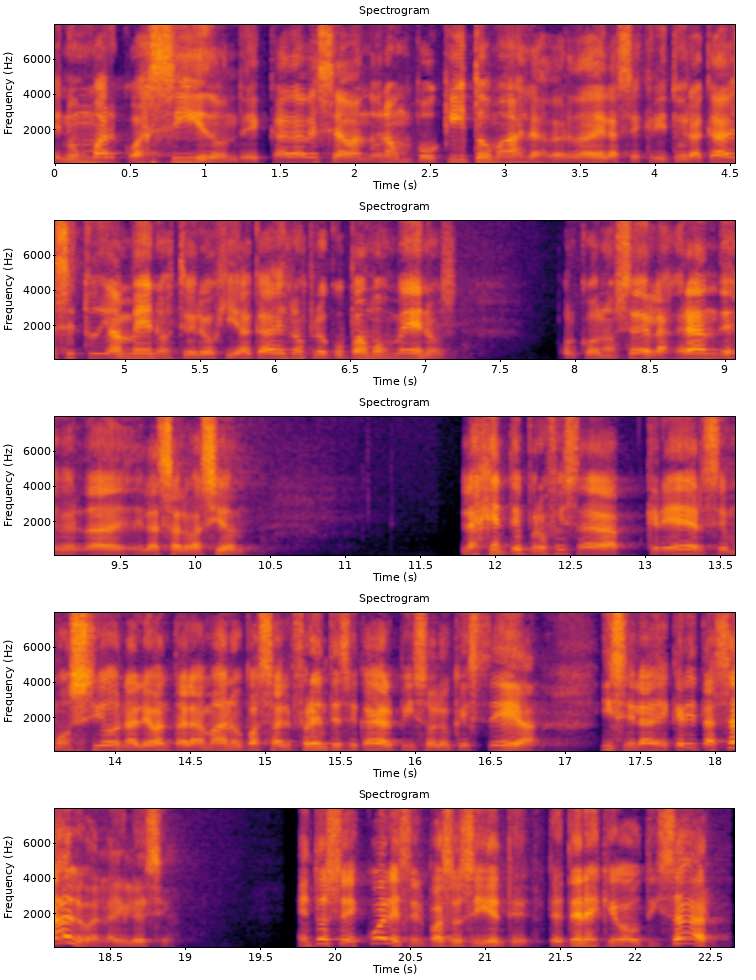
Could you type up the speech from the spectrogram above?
En un marco así, donde cada vez se abandona un poquito más las verdades de las escrituras, cada vez se estudia menos teología, cada vez nos preocupamos menos por conocer las grandes verdades de la salvación. La gente profesa creer, se emociona, levanta la mano, pasa al frente, se cae al piso, lo que sea, y se la decreta salva en la iglesia. Entonces, ¿cuál es el paso siguiente? Te tenés que bautizar.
